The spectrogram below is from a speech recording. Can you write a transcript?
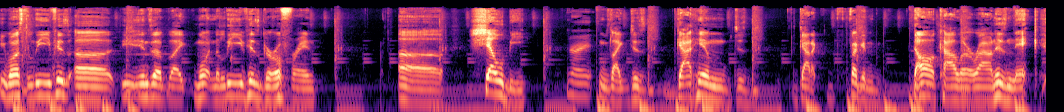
He wants to leave his uh he ends up like wanting to leave his girlfriend uh Shelby Right. who's like just got him just got a fucking dog collar around his neck.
